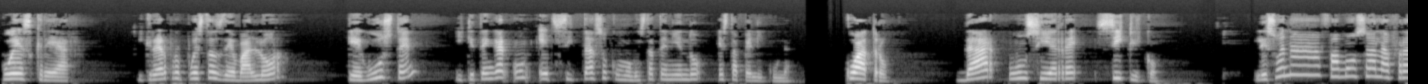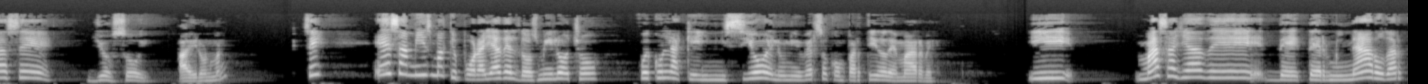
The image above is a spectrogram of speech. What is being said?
puedes crear y crear propuestas de valor que gusten y que tengan un exitazo como lo está teniendo esta película. 4 dar un cierre cíclico. ¿Le suena famosa la frase yo soy Iron Man? Sí, esa misma que por allá del 2008 fue con la que inició el universo compartido de Marvel. Y más allá de, de terminar o dar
